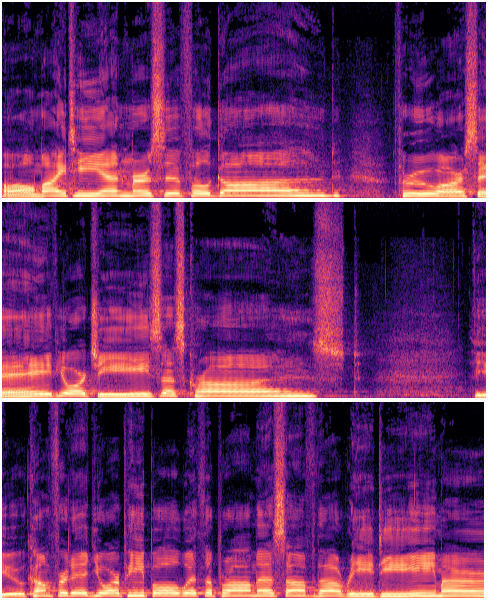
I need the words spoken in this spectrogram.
Almighty and merciful God, through our Savior Jesus Christ. You comforted your people with the promise of the Redeemer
